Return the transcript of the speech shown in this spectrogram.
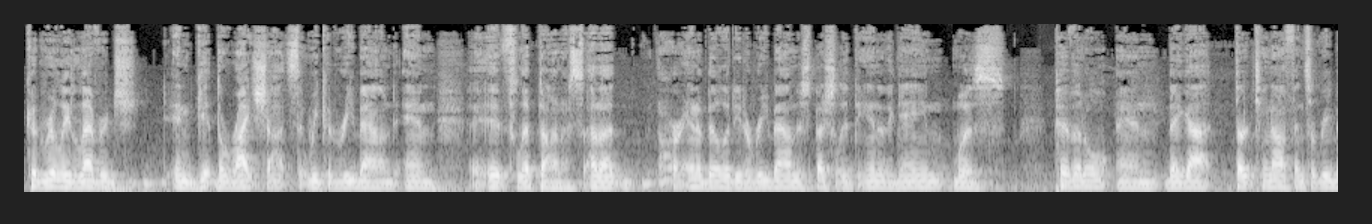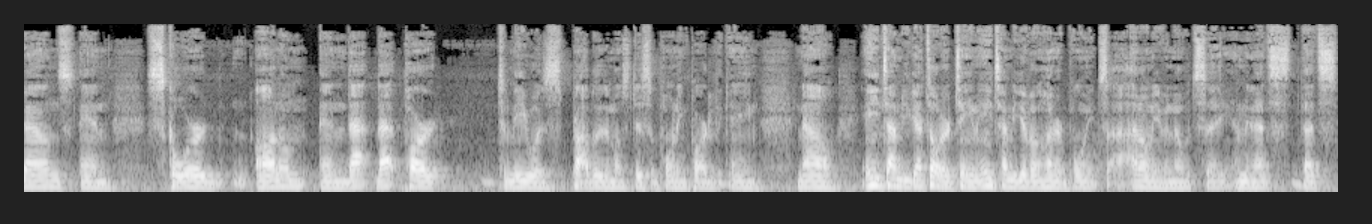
could really leverage and get the right shots, that we could rebound, and it flipped on us. I thought our inability to rebound, especially at the end of the game, was pivotal, and they got 13 offensive rebounds and scored on them. And that, that part to me was probably the most disappointing part of the game. Now, anytime you got told our team, anytime you give 100 points, I don't even know what to say. I mean, that's that's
